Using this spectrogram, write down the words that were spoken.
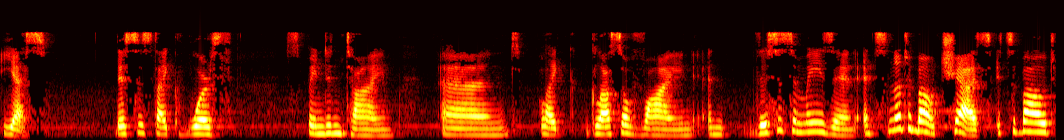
Yes, this is like worth spending time and like glass of wine. And this is amazing. It's not about chess. It's about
